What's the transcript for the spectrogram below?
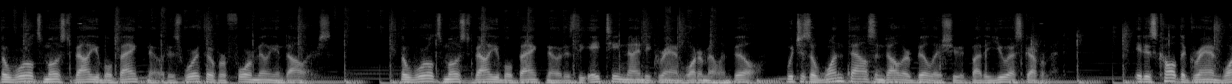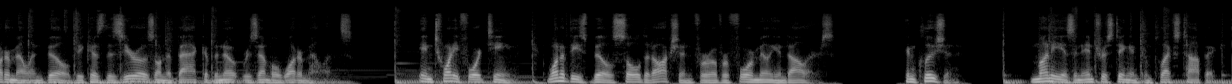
The world's most valuable banknote is worth over $4 million. The world's most valuable banknote is the 1890 Grand Watermelon Bill, which is a $1,000 bill issued by the US government. It is called the Grand Watermelon Bill because the zeros on the back of the note resemble watermelons. In 2014, one of these bills sold at auction for over $4 million. Conclusion Money is an interesting and complex topic,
